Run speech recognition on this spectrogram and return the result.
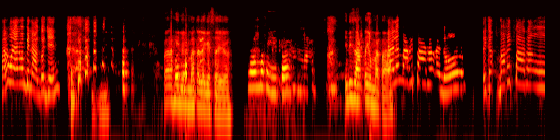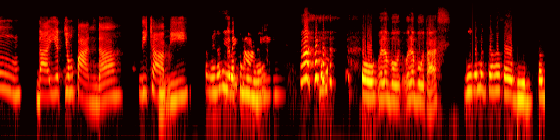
Parang wala namang binago, Jen. Parang hinulma talaga sa'yo. Wala makita. Hindi sakto yung mata. Alam, bakit parang ano? Teka, bakit parang diet yung panda? Hindi chubby. Ang ina, Ganun hirap yung kumain. chubby. So, Walang, bu- walang butas? hindi ka magkaka-COVID pag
